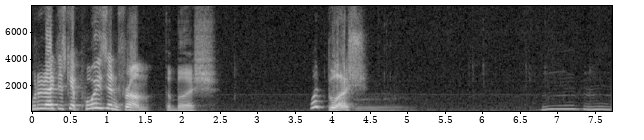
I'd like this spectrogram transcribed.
What did I just get poisoned from? The bush. What bush? Mm-hmm.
